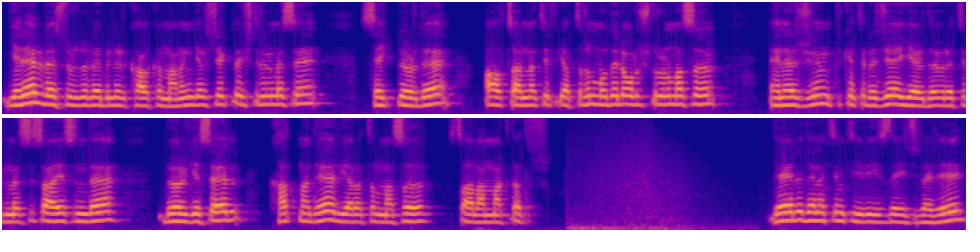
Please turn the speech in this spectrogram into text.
yerel ve sürdürülebilir kalkınmanın gerçekleştirilmesi, sektörde alternatif yatırım modeli oluşturulması, enerjinin tüketileceği yerde üretilmesi sayesinde bölgesel katma değer yaratılması sağlanmaktadır. Değerli Denetim TV izleyicileri,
